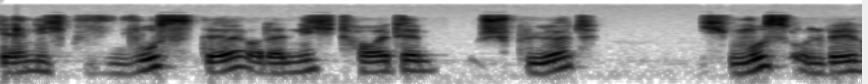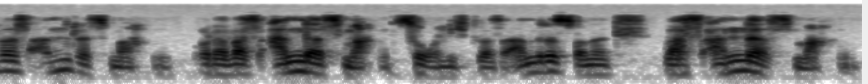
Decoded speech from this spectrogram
der nicht wusste oder nicht heute spürt, ich muss und will was anderes machen oder was anders machen. So, nicht was anderes, sondern was anders machen.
